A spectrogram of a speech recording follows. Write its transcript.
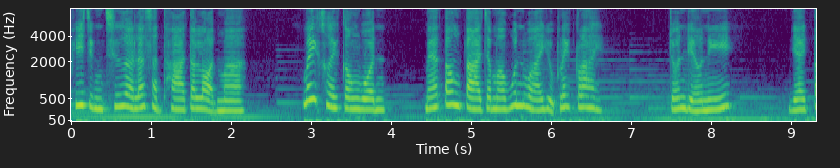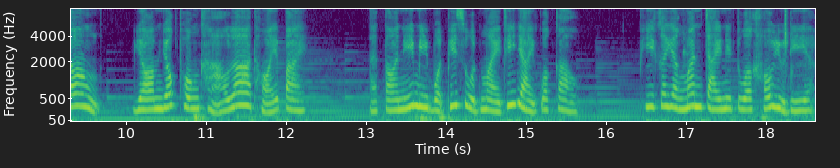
พี่จึงเชื่อและศรัทธาตลอดมา ไม่เคยกังวล แม้ต้องตาจะมาวุ่นวายอยู่ใกล้ๆ จนเดี๋ยวนี้ ยายต้องยอมยกธงขาวล่าถอยไป แต่ตอนนี้มีบทพิสูจน์ใหม่ที่ใหญ่กว่าเก่า พี่ก็ยังมั่นใจในตัวเขาอยู่ดีอะ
